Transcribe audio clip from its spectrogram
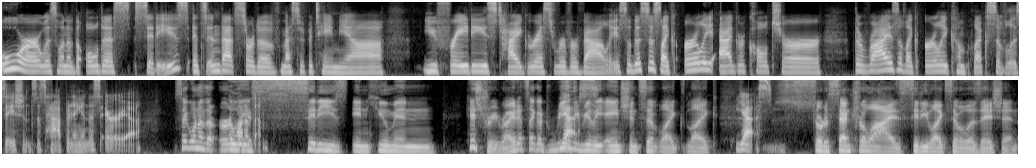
Ur was one of the oldest cities. It's in that sort of Mesopotamia, Euphrates, Tigris River Valley. So this is like early agriculture. The rise of like early complex civilizations is happening in this area. It's like one of the one of earliest cities in human history, right? It's like a really, Yes. really ancient, like, like Yes. sort of centralized city-like civilization.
